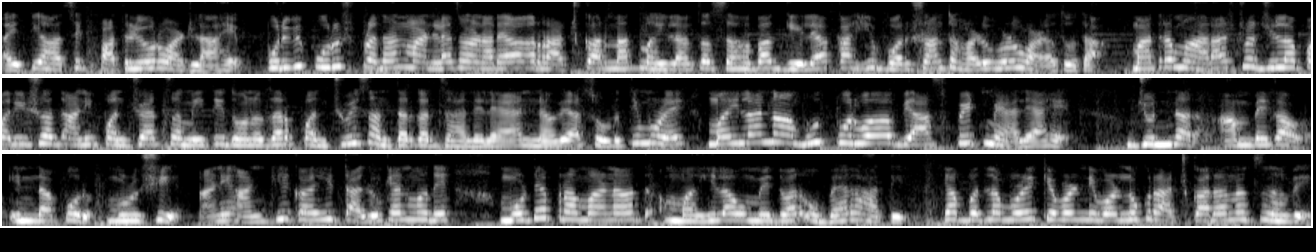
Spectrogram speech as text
ऐतिहासिक पातळीवर वाढला आहे. पूर्वी पुरुष प्रधान मानल्या जाणाऱ्या राजकारणात महिलांचा सहभाग गेल्या काही वर्षांत हळूहळू वाढत होता. मात्र महाराष्ट्र जिल्हा परिषद आणि पंचायत समिती दोन हजार पंचवीस अंतर्गत झालेल्या नव्या सोडतीमुळे महिलांना अभूतपूर्व व्यासपीठ मिळाले आहे. जुन्नर आंबेगाव इंदापूर मुळशी आणि आणखी काही तालुक्यांमध्ये मोठ्या प्रमाणात महिला उमेदवार उभ्या राहतील. या बदलामुळे केवळ निवडणूक राजकारणच नव्हे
